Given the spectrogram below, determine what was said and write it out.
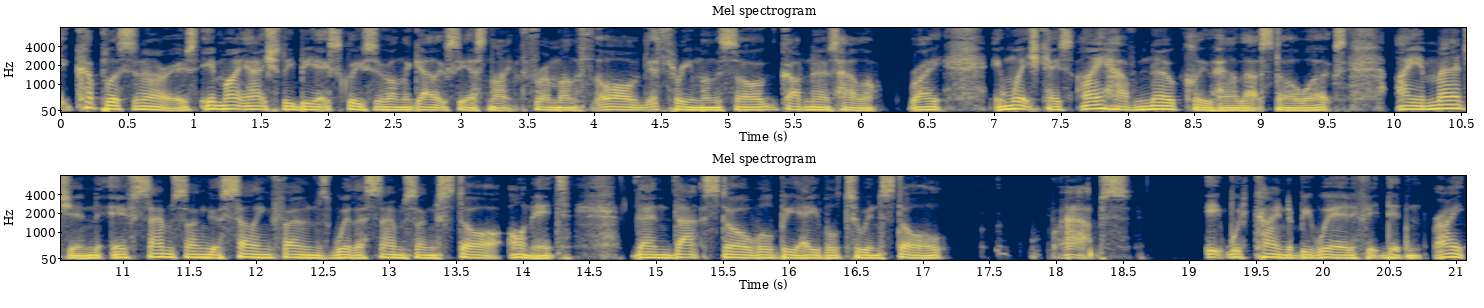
a couple of scenarios, it might actually be exclusive on the Galaxy S9 for a month or three months or God knows how long right? In which case, I have no clue how that store works. I imagine if Samsung is selling phones with a Samsung store on it, then that store will be able to install apps. It would kind of be weird if it didn't, right?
